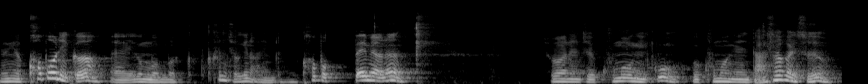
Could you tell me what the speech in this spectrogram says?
여기가 커버니까 예, 이건 뭐뭐큰 적이는 아닙니다. 커버 빼면은 저 안에 이제 구멍이 있고 그 구멍에 나사가 있어요.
